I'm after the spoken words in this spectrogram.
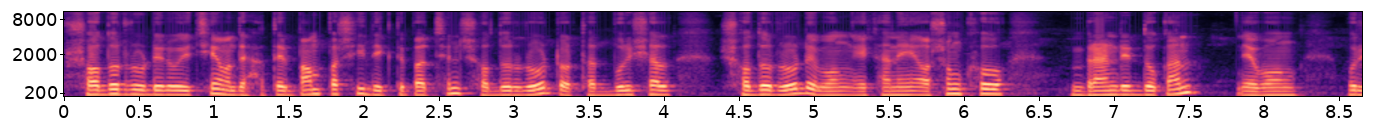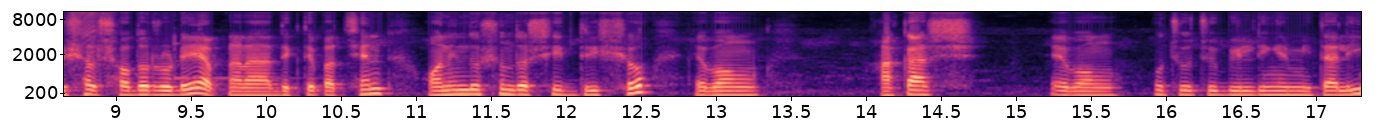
সদর রোডে রয়েছে আমাদের হাতের বাম পাশেই দেখতে পাচ্ছেন সদর রোড, অর্থাৎ বরিশাল সদর রোড এবং এখানে অসংখ্য ব্র্যান্ডের দোকান এবং বরিশাল সদর রোডে আপনারা দেখতে পাচ্ছেন অনিন্দ সুন্দর সেই দৃশ্য এবং আকাশ এবং উঁচু উঁচু বিল্ডিংয়ের মিতালি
